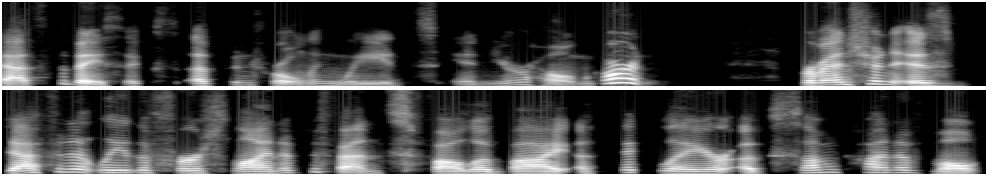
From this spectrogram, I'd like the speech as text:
that's the basics of controlling weeds in your home garden. Prevention is definitely the first line of defense, followed by a thick layer of some kind of mulch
